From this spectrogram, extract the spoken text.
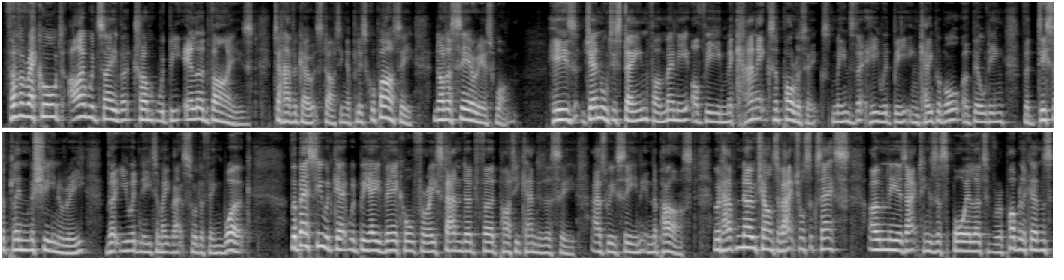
For the record, I would say that Trump would be ill advised to have a go at starting a political party, not a serious one. His general disdain for many of the mechanics of politics means that he would be incapable of building the disciplined machinery that you would need to make that sort of thing work. The best he would get would be a vehicle for a standard third party candidacy, as we've seen in the past. It would have no chance of actual success, only as acting as a spoiler to the Republicans,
